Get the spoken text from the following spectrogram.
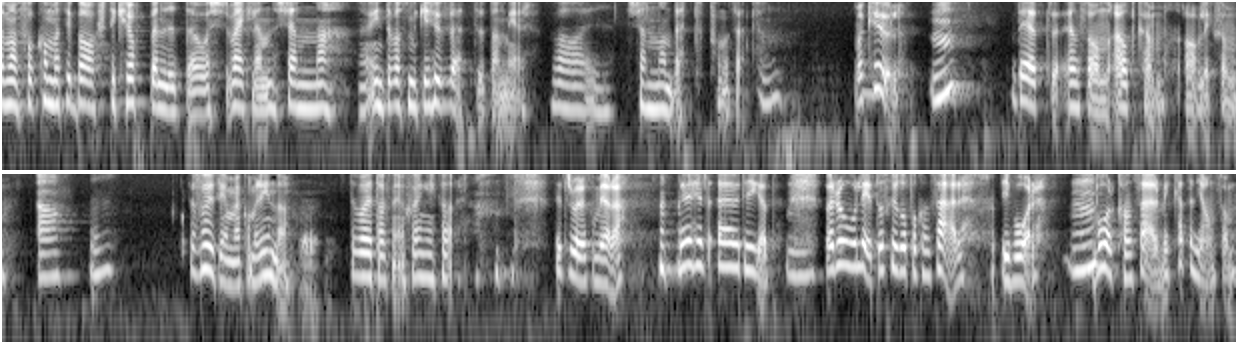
Där man får komma tillbaks till kroppen lite och verkligen känna, inte vara så mycket i huvudet utan mer vara i kännandet på något sätt. Vad kul. Det är ett, en sån outcome av liksom Ja. Så får vi se om jag kommer in då. Det var ett tag sedan jag sjöng i kör. Det tror jag du kommer göra. Det är jag helt övertygad. Vad roligt, då ska vi gå på konsert i vår. Vår konsert med Katten Jansson.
